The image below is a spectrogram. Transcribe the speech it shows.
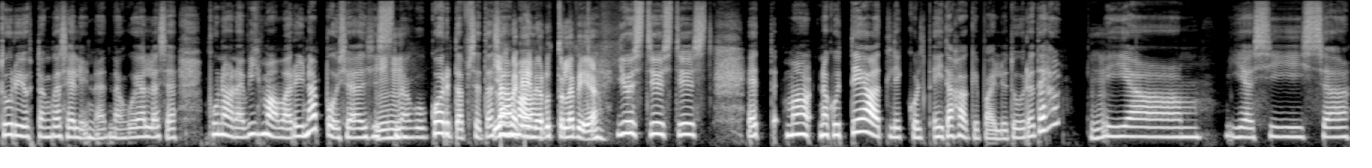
tuurijuht on ka selline, et nagu jälle see punane vihmavari näpus ja siis mm -hmm. nagu kordab seda Lähme sama. käime ruttu läbi, jah? just, just, just, et ma nagu teadlikult ei tahagi palju tuure teha mm -hmm. ja ja siis äh,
